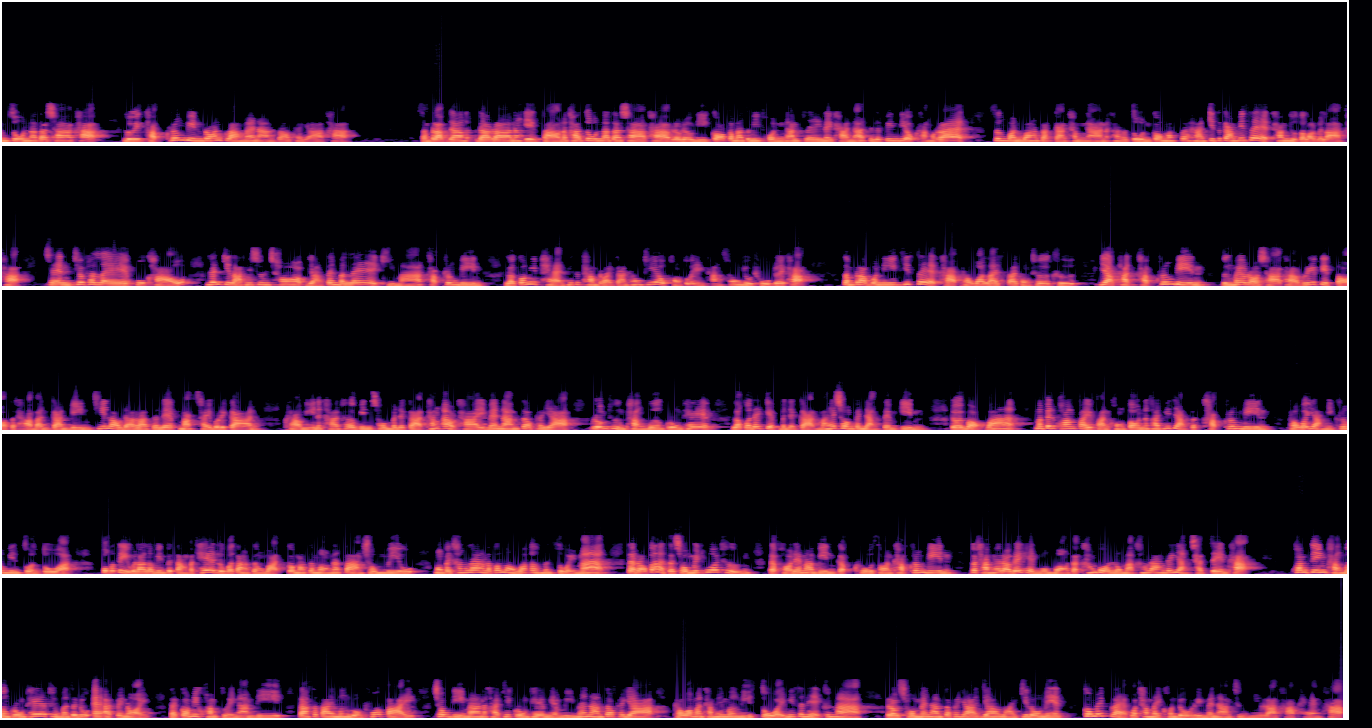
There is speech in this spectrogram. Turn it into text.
คุณจูนนาตาชาค่ะ ลุยขับเครื่องบินร่อนกลางแม่น้ำเจ้าพระยาค่ะสำหรับดาดารานางเอกสาวนะคะ จูนนาตาชาค่ะ เร็วๆนี้ก็กำลังจะมีผลงานเพลงในฐานะศิลปินเดี่ยวครั้งแรก ซึ่งวันว่างจากการทำงานนะคะจูนก็มักจะหากิจกรรมพิเศษทำอยู่ตลอดเวลาค่ะ เช่น เที่ยวทะเล ภูเขา เล่นกีฬาที่ชื่นชอบ อย่างเต้นบัลเล่ขี่ม้า ขับเครื่องบิน แล้วก็มีแผนที่จะทำรายการท่องเที่ยวของตัวเองทางช่อง YouTube ด้วยค่ะ สำหรับวันนี้พิเศษค่ะ เพราะว่าไลฟ์สไตล์ของเธอคือ อยากหัดขับเครื่องบิน จึงไม่รอช้าค่ะ รีบติดต่อสถาบันการบินที่เหล่าดาราเซเลบมักใช้บริการ คราวนี้นะคะ เธอบินชมบรรยากาศทั้งอ่าวไทย แม่น้ำเจ้าพระยา รวมถึงผังเมืองกรุงเทพ แล้วก็ได้เก็บบรรยากาศมาให้ชมกันอย่างเต็มอิ่ม โดยบอกว่ามันเป็นความใฝ่ฝันของตนนะคะ ที่อยากจะขับเครื่องบิน เพราะว่าอยากมีเครื่องบินส่วนตัว ปกติเวลาเราบินไปต่างประเทศหรือว่าต่างจังหวัดก็มักจะมองหน้าต่างชมวิว มองไปข้างล่างแล้วก็มองว่าเออมันสวยมาก แต่เราก็อาจจะชมไม่ทั่วถึง แต่พอได้มาบินกับครูสอนขับเครื่องบิน ก็ทำให้เราได้เห็นมุมมองจากข้างบนลงมาข้างล่างได้อย่างชัดเจนค่ะ ความจริงผังเมืองกรุงเทพถึงมันจะดูแออัดไปหน่อย แต่ก็มีความสวยงามดี ตามสไตล์เมืองหลวงทั่วไป โชคดีมากนะคะ ที่กรุงเทพเนี่ยมีแม่น้ำเจ้าพระยา เพราะว่ามันทำให้เมืองนี้สวยมีเสน่ห์ขึ้นมา เราชมแม่น้ำเจ้าพระยายาวหลายกิโลเมตร ก็ไม่แปลกว่าทำไมคอนโดริมแม่น้ำถึงมีราคาแพงค่ะ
